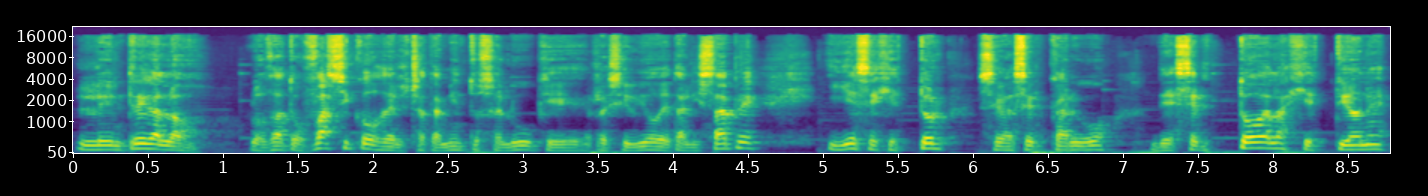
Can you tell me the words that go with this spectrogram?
le entrega los, los datos básicos del tratamiento de salud que recibió de Talisapre y ese gestor se va a hacer cargo de hacer todas las gestiones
